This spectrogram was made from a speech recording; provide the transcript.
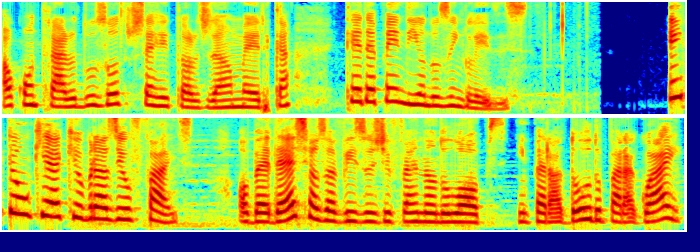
ao contrário dos outros territórios da América que dependiam dos ingleses. Então, o que é que o Brasil faz? Obedece aos avisos de Fernando Lopes, imperador do Paraguai?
